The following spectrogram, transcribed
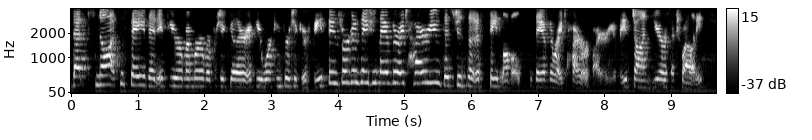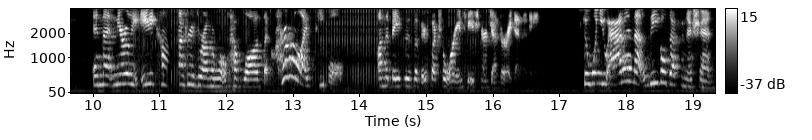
That's not to say that if you're a member of a particular, if you're working for a particular faith based organization, they have the right to hire you. That's just at a state level that they have the right to hire or fire you based on your sexuality. And that nearly 80 countries around the world have laws that criminalize people on the basis of their sexual orientation or gender identity. So when you add in that legal definition,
